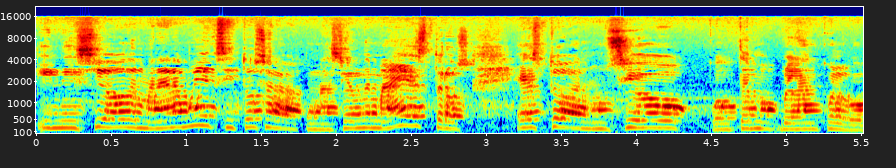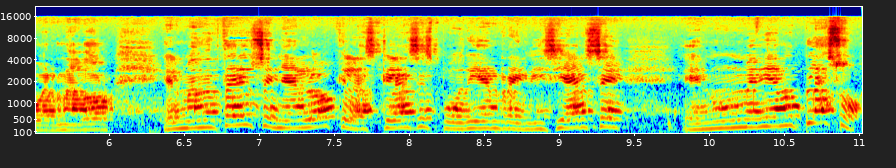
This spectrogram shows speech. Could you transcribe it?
inició de manera muy exitosa la vacunación de maestros. Esto anunció Cuauhtémoc Blanco, el gobernador. El mandatario señaló que las clases podrían reiniciarse en un mediano plazo.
